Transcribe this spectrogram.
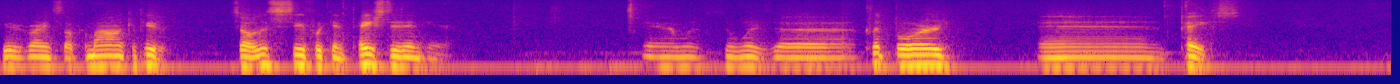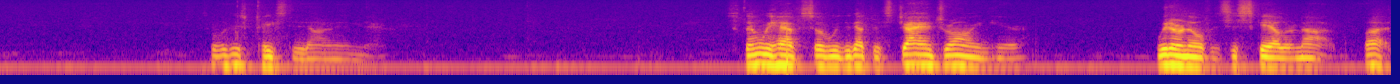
Computer's running slow. Come on, computer. So let's see if we can paste it in here. And with, with uh, clipboard and paste. We'll just paste it on in there. So then we have, so we've got this giant drawing here. we don't know if it's just scale or not. But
